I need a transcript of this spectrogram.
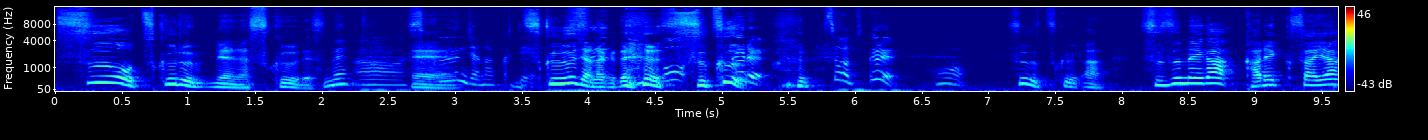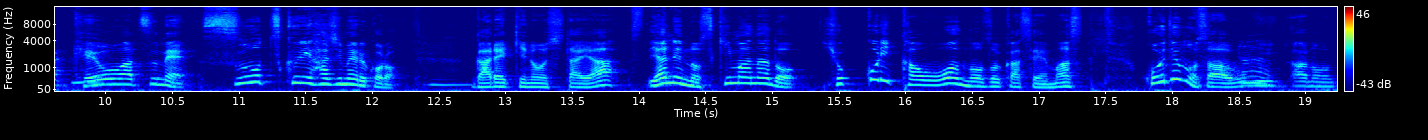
巣を作るみたいな救うですね。ああ、すえーくうんじゃなくて。救うじゃなくてを すくう。そう、作る。ほ巣作る、あ、スズメが枯れ草や毛を集め、巣を作り始める頃、瓦礫の下や屋根の隙間など、ひょっこり顔を覗かせます。これでもさ、僕、はいあの、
